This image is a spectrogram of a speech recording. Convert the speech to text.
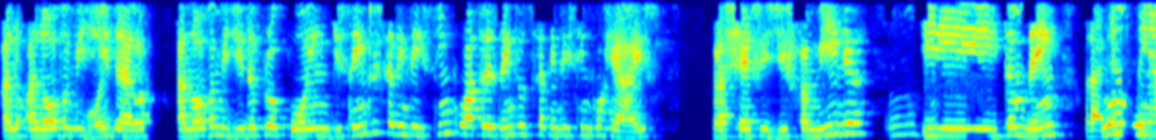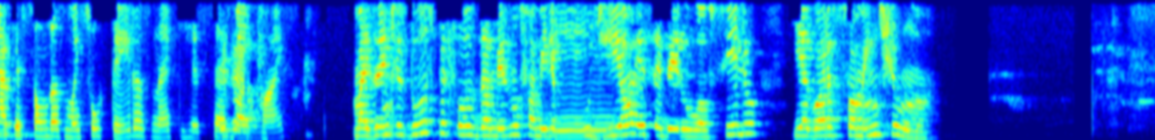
A, a nova medida, ela, a nova medida propõe de 175 a 375 reais para chefes de família uhum. e também para tem a questão das mães solteiras, né, que recebem Exato. mais. Mas antes duas pessoas da mesma família e... podiam receber o auxílio e agora somente uma.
